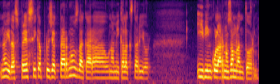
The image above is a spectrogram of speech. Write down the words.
no? i després sí que projectar-nos de cara una mica a l'exterior i vincular-nos amb l'entorn.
